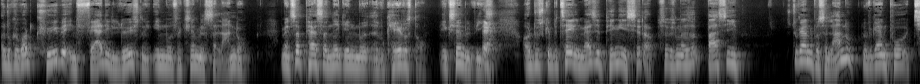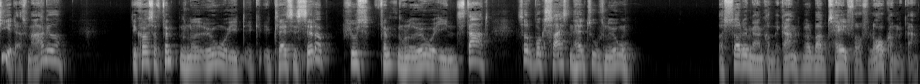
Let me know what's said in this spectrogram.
Og du kan godt købe en færdig løsning ind mod eksempel Zalando. Men så passer den ikke ind mod Avocado Store, eksempelvis. Ja. Og du skal betale en masse penge i setup. Så hvis man så bare siger, hvis du gerne vil på Zalando, du vil gerne på 10 af deres markeder, det koster 1.500 euro i et, et klassisk setup, plus 1.500 euro i en start, så har du brugt 16.500 euro. Og så er du ikke engang kommet i gang. Nu har du bare betalt for at få lov at komme i gang.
